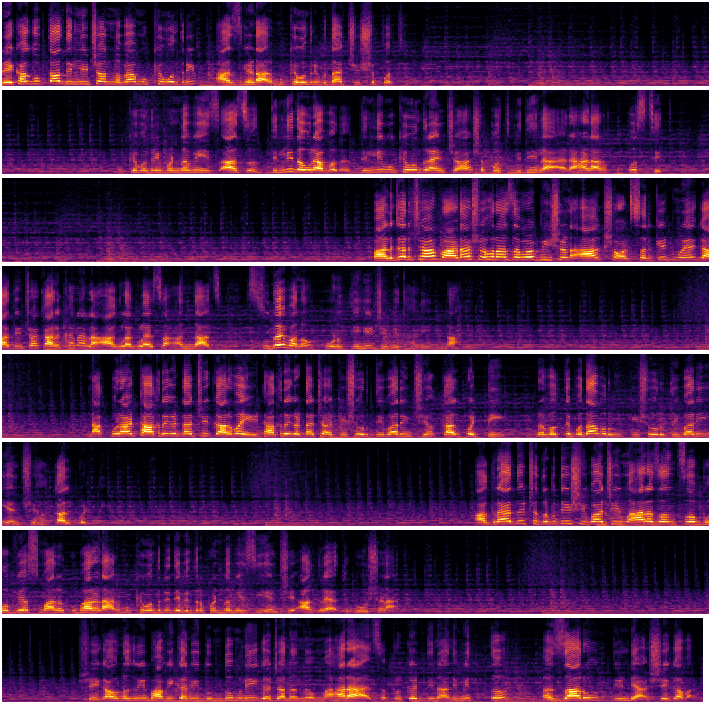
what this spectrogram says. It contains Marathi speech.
रेखा गुप्ता दिल्लीच्या नव्या मुख्यमंत्री. आज घेणार मुख्यमंत्री पदाची शपथ. मुख्यमंत्री फडणवीस आज दिल्ली दौऱ्यावर. दिल्ली मुख्यमंत्र्यांच्या शपथविधीला राहणार उपस्थित. पालघरच्या वाडा शहराजवळ भीषण आग. शॉर्ट सर्किटमुळे गादीच्या कारखान्याला आग लागल्याचा अंदाज. सुदैवानं कोणतीही जीवितहानी नाही. नागपुरात ठाकरे गटाची कारवाई. ठाकरे गटाच्या किशोर तिवारींची हकालपट्टी. प्रवक्तेपदावरून किशोर तिवारी यांची हकालपट्टी. आग्र्यात छत्रपती शिवाजी महाराजांचं भव्य स्मारक उभारणार. मुख्यमंत्री देवेंद्र फडणवीस यांची आग्र्यात घोषणा. शेगाव नगरी भाविकांनी दुमदुमली गजानन महाराज प्रकट दिनानिमित्त हजारो दिंड्या शेगावात.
